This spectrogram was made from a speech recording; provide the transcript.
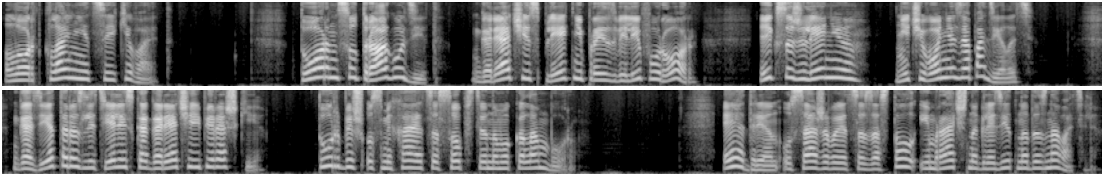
Лорд кланяется и кивает. Торн с утра гудит. Горячие сплетни произвели фурор. И, к сожалению, ничего нельзя поделать. Газеты разлетелись, как горячие пирожки. Турбиш усмехается собственному каламбуру. Эдриан усаживается за стол и мрачно глядит на дознавателя.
